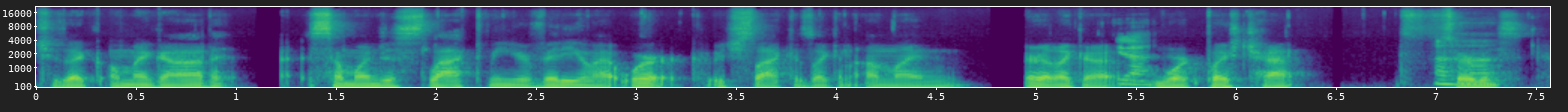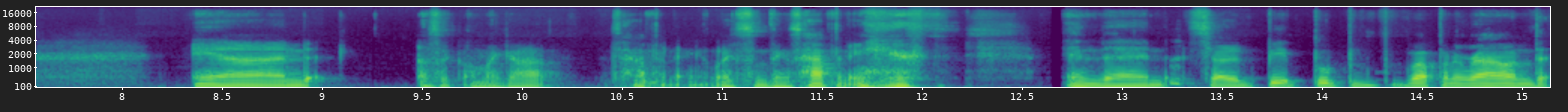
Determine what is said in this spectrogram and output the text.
she's like, oh my God, someone just slacked me your video at work, which Slack is like an online or like a Yeah. workplace chat Uh-huh. service. And I was like, oh my God, it's happening. Like something's happening here. And then started beep, boop, boop, boop, up and around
